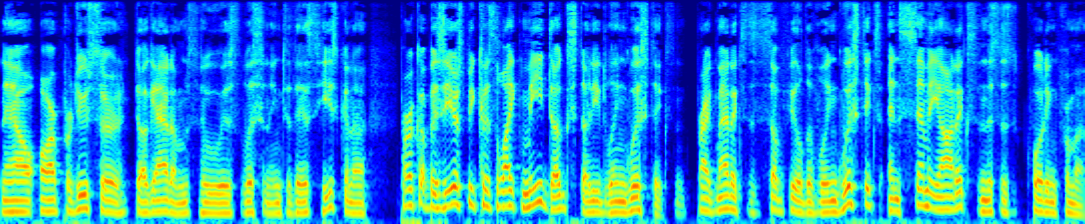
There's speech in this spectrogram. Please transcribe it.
Now, our producer, Doug Adams, who is listening to this, he's going to perk up his ears because, like me, Doug studied linguistics. And pragmatics is a subfield of linguistics and semiotics. And this is quoting from a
